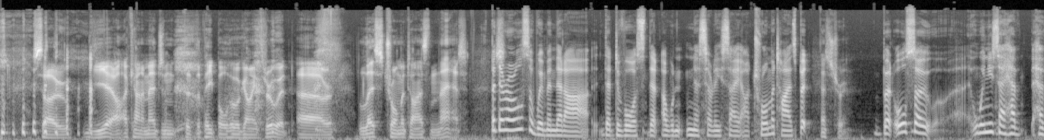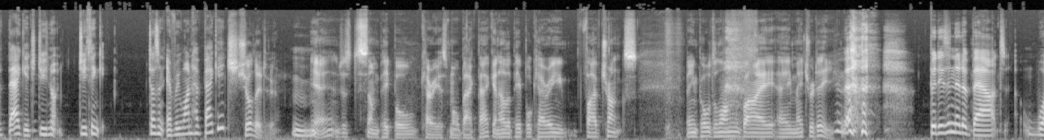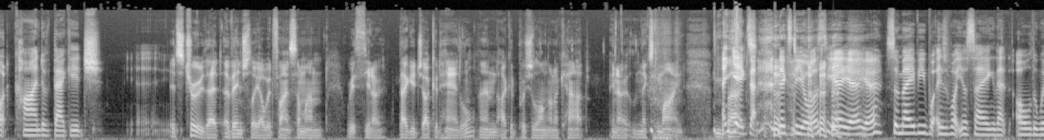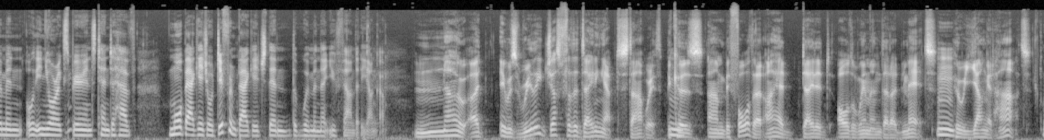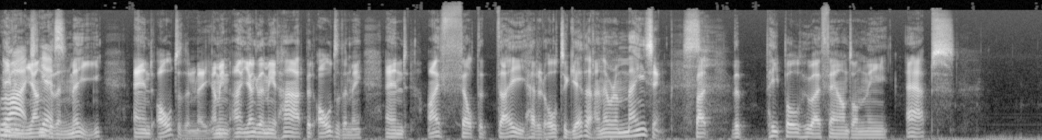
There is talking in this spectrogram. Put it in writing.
so, yeah, I can't imagine that the people who are going through it are less traumatized than that. But there are also women that are that divorce that I wouldn't necessarily say are traumatized, but That's true. but also uh, when you say have have baggage, do you not do you think doesn't everyone have baggage? Sure, they do. Mm. Yeah, just some people carry a small backpack, and other people carry five trunks being pulled along by a maitre d'. But isn't it about what kind of baggage? Uh, it's true that eventually I would find someone with, you know, baggage I could handle and I could push along on a cart, you know, next to mine. yeah, exactly. Next to yours. Yeah, yeah, yeah. So maybe what is what you're saying that older women, or in your experience, tend to have more baggage or different baggage than the women that you found that are younger. No, I, it was really just for the dating app to start with because um, before that I had dated older women that I'd met who were young at heart, Right, even younger yes. than me and older than me. I mean, uh, younger than me at heart, but older than me. And I felt that they had it all together and they were amazing. But the people who I found on the apps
